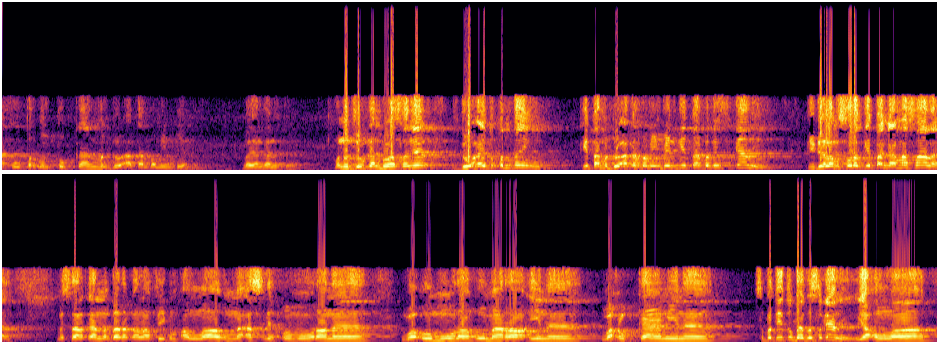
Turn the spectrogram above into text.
aku peruntukkan mendoakan pemimpin. Bayangkan itu. Menunjukkan bahwasanya doa itu penting. Kita mendoakan pemimpin kita penting sekali. Di dalam salat kita enggak masalah. Misalkan barakallahu fikum Allahumma aslih umurana wa umura umara'ina wa hukamina. Seperti itu bagus sekali. Ya Allah,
